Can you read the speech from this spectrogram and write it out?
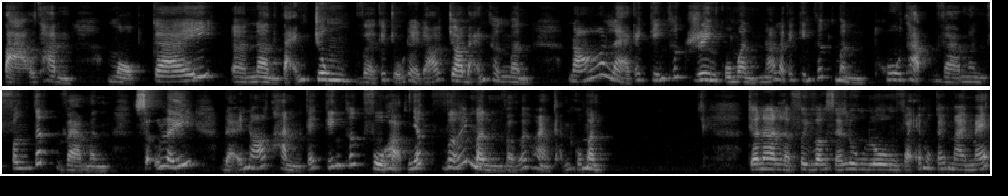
tạo thành một cái ờ, nền tảng chung về cái chủ đề đó cho bản thân mình. Nó là cái kiến thức riêng của mình, nó là cái kiến thức mình thu thập và mình phân tích và mình xử lý để nó thành cái kiến thức phù hợp nhất với mình và với hoàn cảnh của mình. Cho nên là phi vân sẽ luôn luôn vẽ một cái mind map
